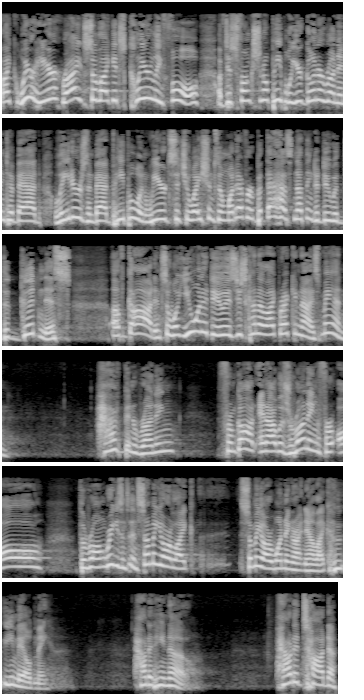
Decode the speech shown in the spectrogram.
Like we're here, right? So like it's clearly full of dysfunctional people. You're going to run into bad leaders and bad people and weird situations and whatever, but that has nothing to do with the goodness of God. And so what you want to do is just kind of like recognize, man, I've been running from God and I was running for all the wrong reasons. And some of you are like, some of you are wondering right now, like, who emailed me? How did he know? How did Todd know?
